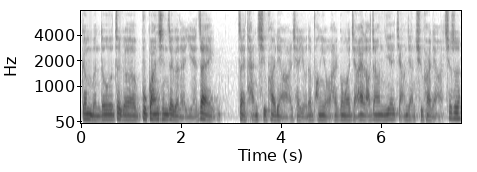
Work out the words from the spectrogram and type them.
根本都这个不关心这个的，也在在谈区块链啊，而且有的朋友还跟我讲，哎，老张你也讲讲区块链啊，其实。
